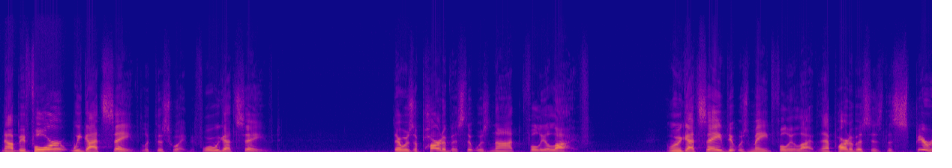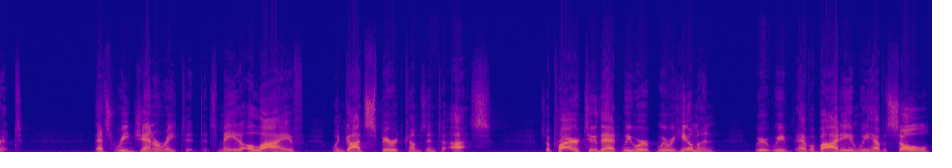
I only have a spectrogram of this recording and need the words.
Now, before we got saved, look this way before we got saved, there was a part of us that was not fully alive. And when we got saved, it was made fully alive. And that part of us is the spirit that's regenerated, that's made alive when God's spirit comes into us. So prior to that, we were, we were human. we we have a body and we have a soul,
